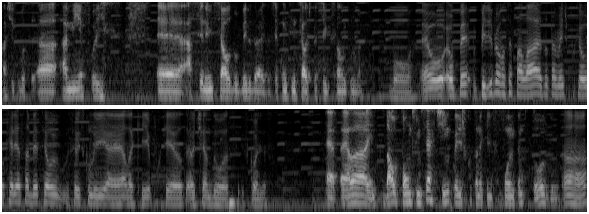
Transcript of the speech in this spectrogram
Achei que você. A, a minha foi é, a cena inicial do Baby Drive, a sequência inicial de perseguição e tudo mais. Boa. É, Eu, eu pe- pedi pra você falar exatamente porque eu queria saber se eu, se eu excluía ela aqui, porque eu, eu tinha duas escolhas. É, ela dá o tom do filme certinho, com ele escutando aquele fone o tempo todo. Aham.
